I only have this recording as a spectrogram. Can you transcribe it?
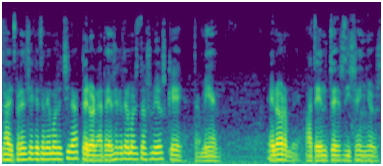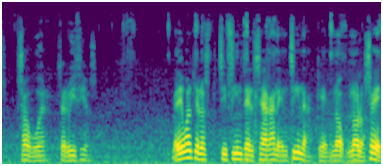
La dependencia que tenemos de China, pero la dependencia que tenemos de Estados Unidos, que también enorme. Patentes, diseños, software, servicios. Me da igual que los chips Intel se hagan en China, que no, no lo sé.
